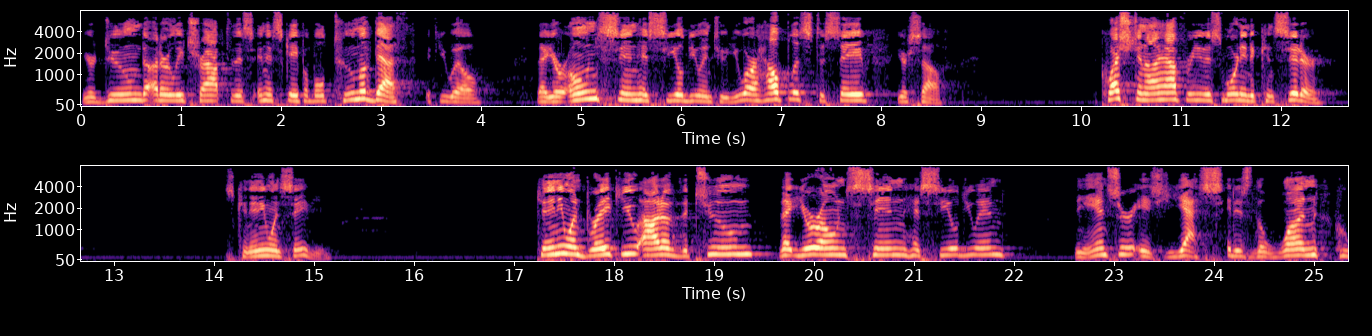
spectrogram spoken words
You're doomed, utterly trapped to this inescapable tomb of death, if you will, that your own sin has sealed you into. You are helpless to save yourself. The question I have for you this morning to consider is can anyone save you? Can anyone break you out of the tomb that your own sin has sealed you in? The answer is yes. It is the one who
